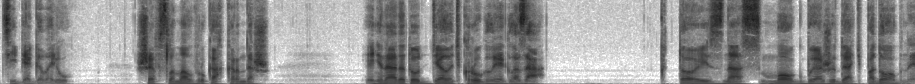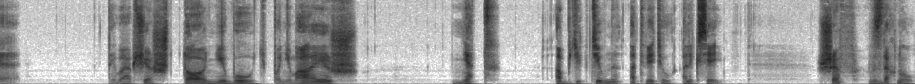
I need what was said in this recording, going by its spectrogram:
тебе говорю. Шеф сломал в руках карандаш. И не надо тут делать круглые глаза. Кто из нас мог бы ожидать подобное? Ты вообще что-нибудь понимаешь? Нет, объективно ответил Алексей. Шеф вздохнул.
